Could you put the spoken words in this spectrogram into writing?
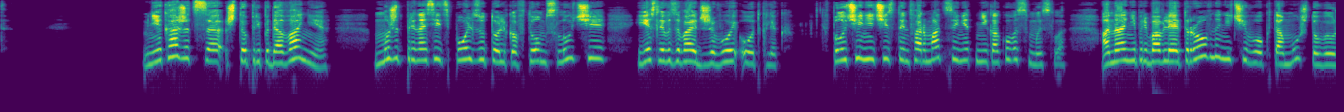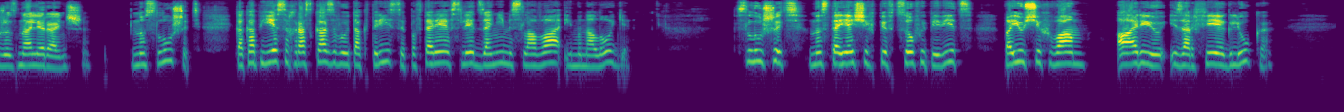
Мне кажется, что преподавание может приносить пользу только в том случае, если вызывает живой отклик. В получении чистой информации нет никакого смысла. Она не прибавляет ровно ничего к тому, что вы уже знали раньше. Но слушать, как о пьесах рассказывают актрисы, повторяя вслед за ними слова и монологи, слушать настоящих певцов и певиц, поющих вам арию из Орфея Глюка,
